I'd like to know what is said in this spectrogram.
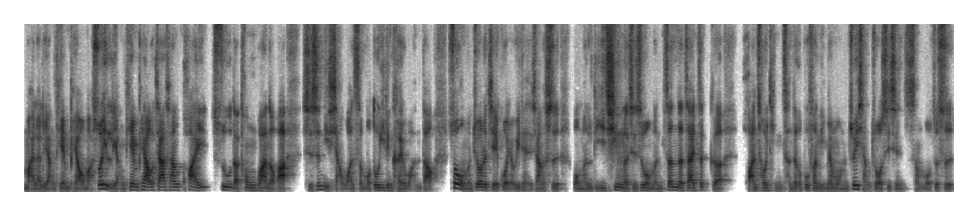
买了两天票嘛，所以两天票加上快速的通关的话，其实你想玩什么都一定可以玩到。所以我们最后的结果有一点像是我们厘清了，其实我们真的在这个环球影城这个部分里面，我们最想做的事情什么就是。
